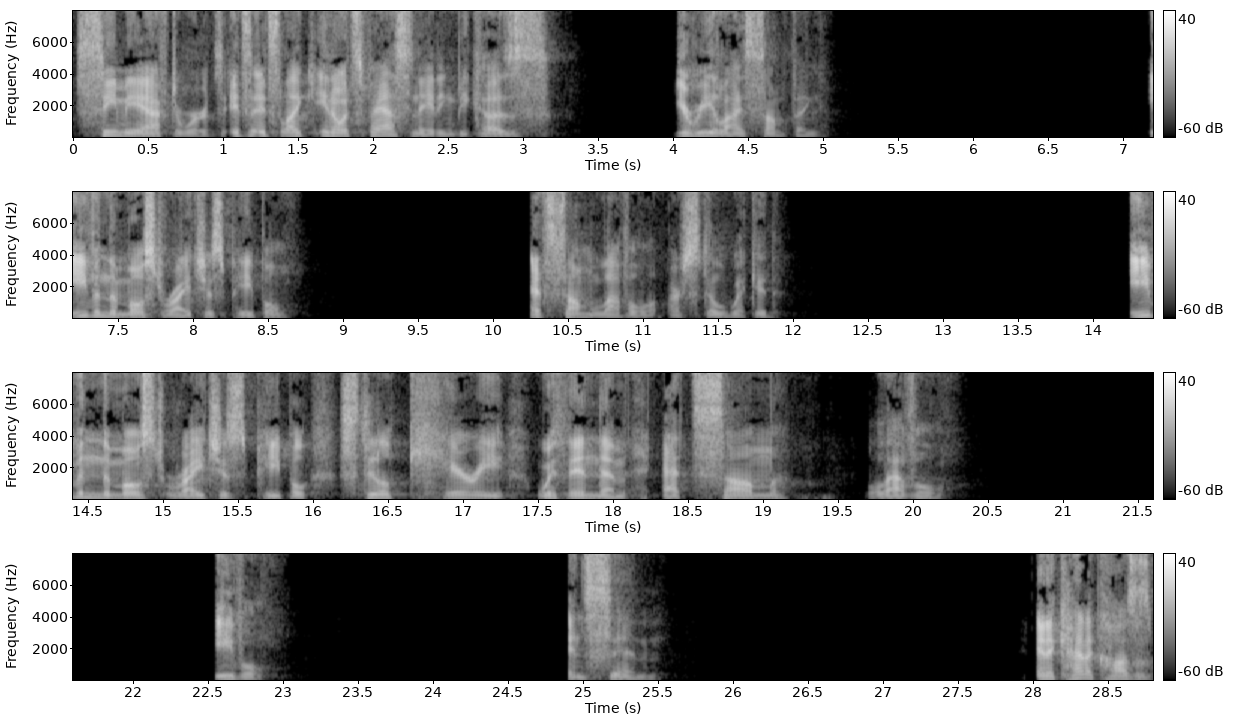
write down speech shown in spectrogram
see me afterwards. It's, it's like, you know, it's fascinating because you realize something. Even the most righteous people, at some level, are still wicked. Even the most righteous people still carry within them, at some level, evil and sin. And it kind of causes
